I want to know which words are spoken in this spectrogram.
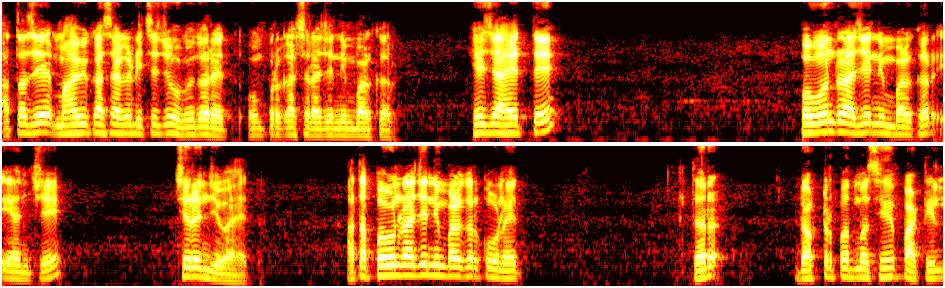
आता जे महाविकास आघाडीचे जे उमेदवार आहेत ओमप्रकाश राजे निंबाळकर हे जे आहेत ते पवनराजे निंबाळकर यांचे चिरंजीव आहेत. आता पवनराजे निंबाळकर कोण आहेत? तर डॉक्टर पद्मसिंह पाटील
